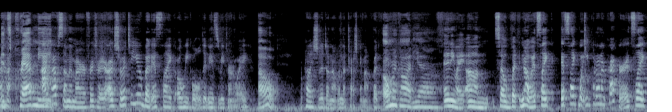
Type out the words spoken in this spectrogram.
It's crab meat. I have some in my refrigerator. I'd show it to you, but it's like a week old. It needs to be thrown away. oh. I probably should have done that when the trash came out. But Oh my god, yeah. anyway, um, so but no, it's like it's like what you put on a cracker. It's like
